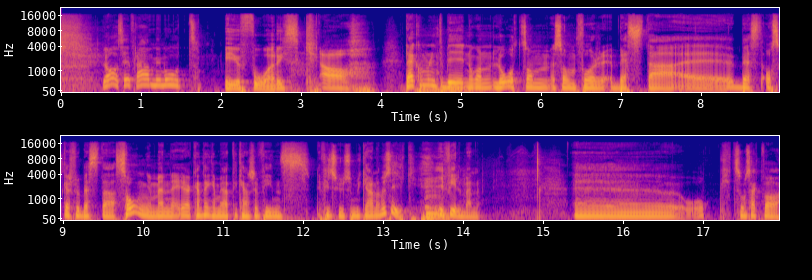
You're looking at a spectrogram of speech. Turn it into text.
Jag ser fram emot. Euforisk. Ja. Där kommer det inte bli någon låt som, som får bästa, eh, bäst, Oscars för bästa sång, men jag kan tänka mig att det kanske finns, det finns ju så mycket annan musik Mm. i filmen. Eh, och som sagt var,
